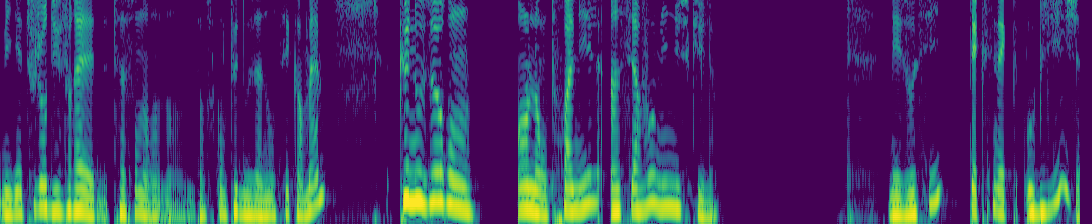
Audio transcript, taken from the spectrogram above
mais il y a toujours du vrai de toute façon dans, ce qu'on peut nous annoncer quand même, que nous aurons en l'an 3000 un cerveau minuscule. Mais aussi, Texnec oblige,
